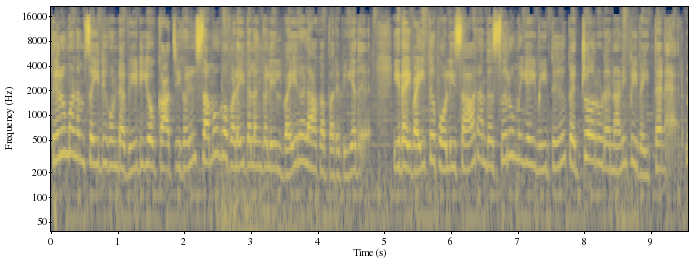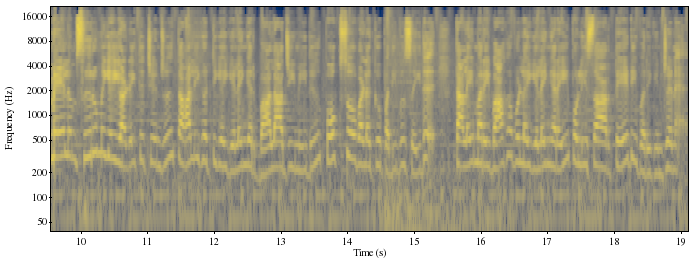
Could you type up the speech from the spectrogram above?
திருமணம் செய்து கொண்ட வீடியோ காட்சிகள் சமூக வலைதளங்களில் வைரலாக பரவியது. இதை வைத்து போலீசார் அந்த சிறுமியை மீட்டு பெற்றோருடன் அனுப்பி வைத்தனர். மேலும் சிறுமியை அழைத்துச் சென்று தாலி கட்டிய இளைஞர் பாலாஜி மீது போக்சோ வழக்கு பதிவு செய்து தலைமறைவாக உள்ள இளைஞரை போலீசார் தேடி வருகின்றனர்.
